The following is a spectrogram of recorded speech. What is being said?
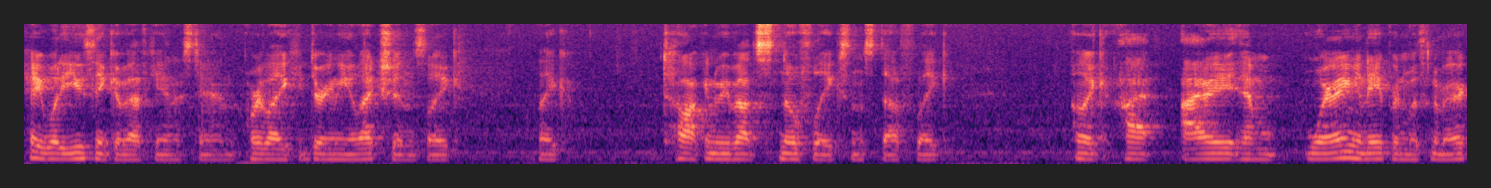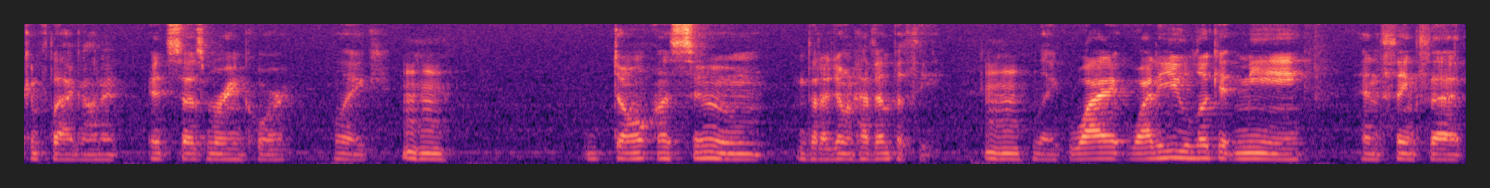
"Hey, what do you think of Afghanistan?" Or like during the elections like like talking to me about snowflakes and stuff like like I I am wearing an apron with an American flag on it. It says Marine Corps. Like Mm-hmm. don't assume that I don't have empathy. Mm-hmm. Like why why do you look at me and think that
